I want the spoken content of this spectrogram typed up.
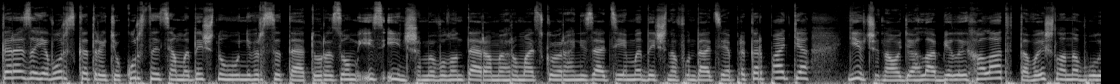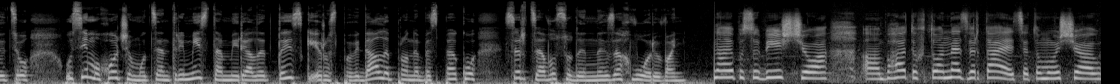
Тереза Яворська, третьокурсниця медичного університету, разом із іншими волонтерами громадської організації Медична фундація Прикарпаття, дівчина одягла білий халат та вийшла на вулицю. Усім охочим у центрі міста міряли тиск і розповідали про небезпеку серцево-судинних захворювань. Знаю по собі, що е, багато хто не звертається, тому що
